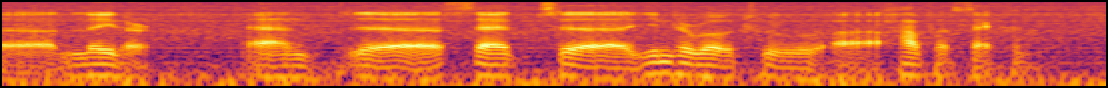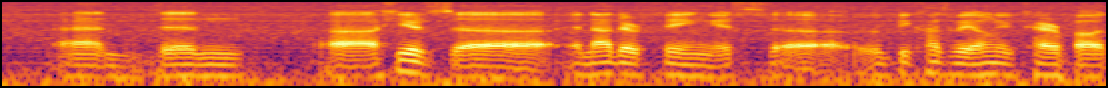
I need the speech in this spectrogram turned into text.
uh, later. And set interval to half a second. And then here's another thing is because we only care about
